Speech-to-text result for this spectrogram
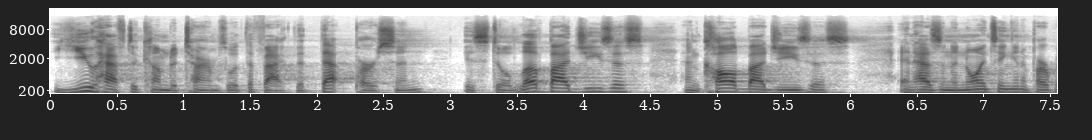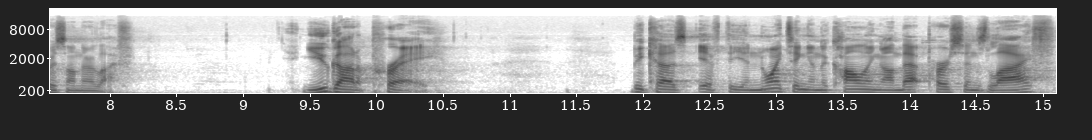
you have to come to terms with the fact that that person is still loved by Jesus and called by Jesus and has an anointing and a purpose on their life. You got to pray because if the anointing and the calling on that person's life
